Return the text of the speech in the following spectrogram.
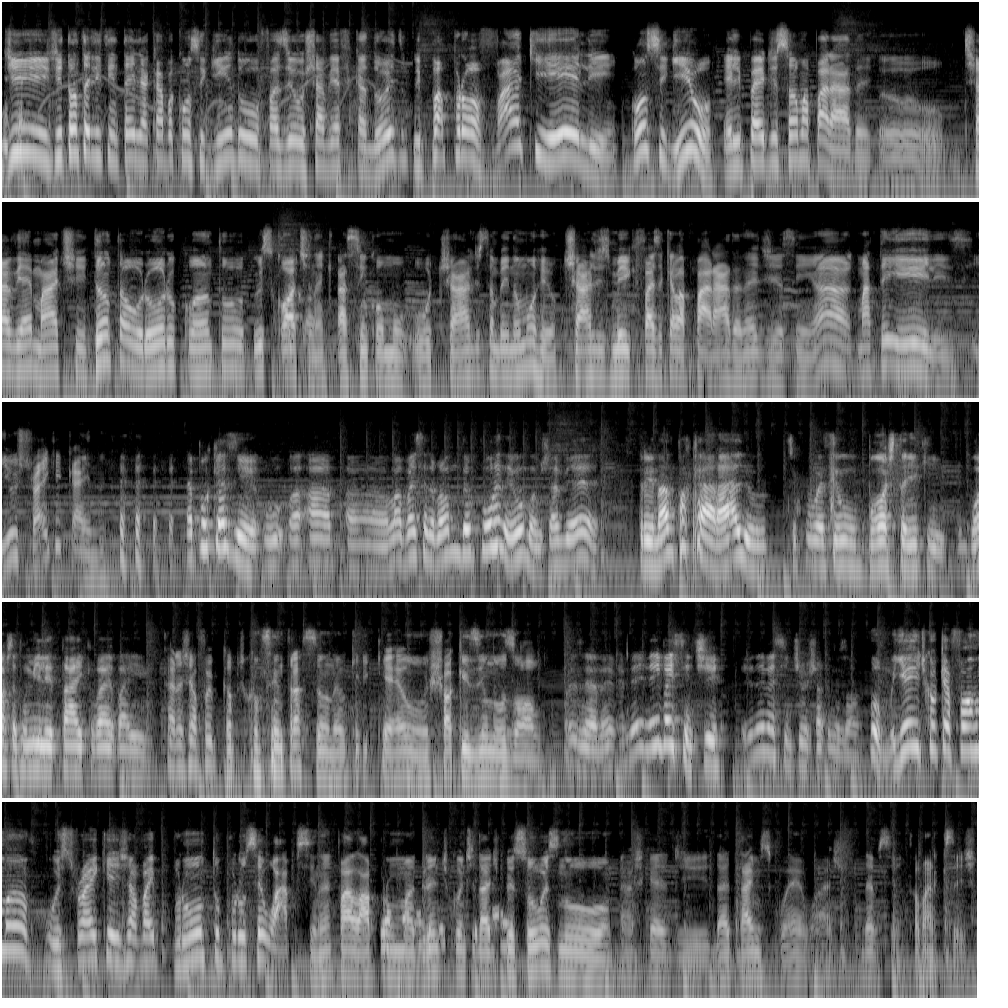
de, de tanto ele tentar, ele acaba conseguindo fazer o Xavier ficar doido. E pra provar que ele conseguiu, ele pede só uma parada. O Xavier mate tanto a Aurora quanto o Scott, né? Assim como o Charles também não morreu. Charles meio que faz aquela parada, né? De assim, ah, matei eles. E o Strike cai, né? É porque assim, o, a, a, a lavagem cerebral não deu porra nenhuma. O Xavier treinado pra caralho. Tipo, vai ser um bosta aí que. Um bosta de um militar aí que vai. vai... O cara já foi pro campo de concentração, né? O que ele quer é um choquezinho no osólogo. Pois é, né? Nem, nem vai sentir. Ele nem vai sentir o choque nos ombros. Bom, e aí, de qualquer forma, o Strike já vai pronto pro seu ápice, né? Falar pra uma grande quantidade de pessoas no. Acho que é de da Times Square, eu acho. Deve ser, tomara que seja.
